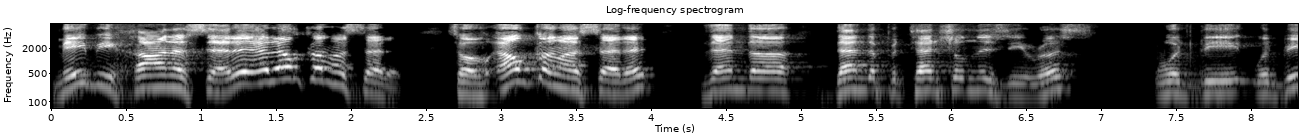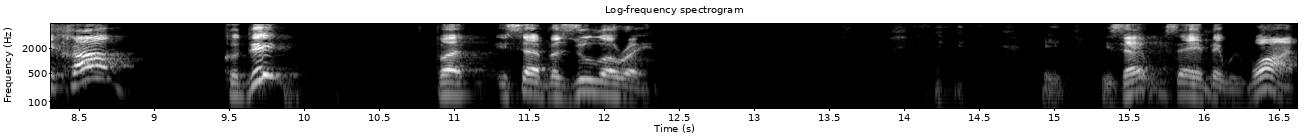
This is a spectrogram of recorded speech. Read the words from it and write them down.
Maybe Chana said it and Elkanah said it. So if Elkanah said it, then the then the potential Nazirus would be would be Chal. Could be. But he said Bazula Ray. He, said we say anything we want,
